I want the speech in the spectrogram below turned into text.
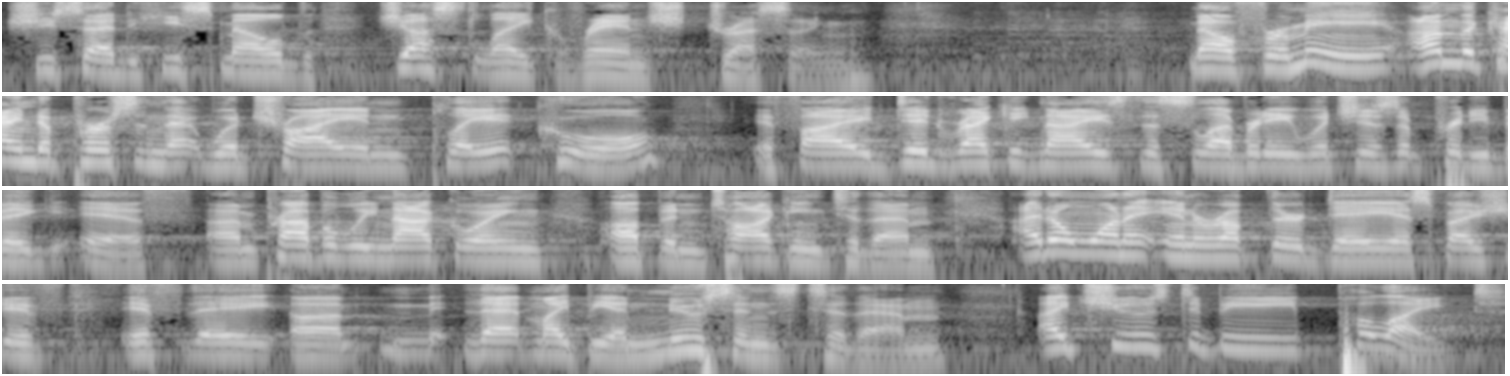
She said he smelled just like ranch dressing. Now, for me, I'm the kind of person that would try and play it cool if I did recognize the celebrity, which is a pretty big if, I'm probably not going up and talking to them. I don't want to interrupt their day, especially if, if they, uh, that might be a nuisance to them. I choose to be polite,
